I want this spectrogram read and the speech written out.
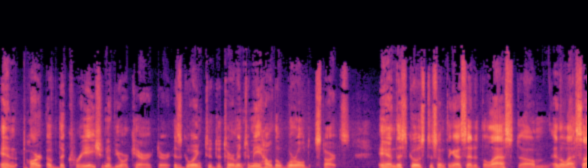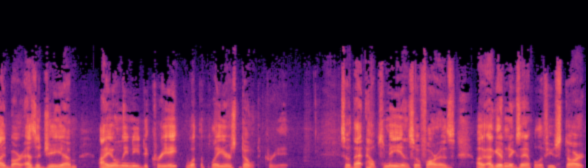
and part of the creation of your character is going to determine to me how the world starts. And this goes to something I said at the last um, in the last sidebar. As a GM, I only need to create what the players don't create. So that helps me insofar as I'll, I'll give an example. If you start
